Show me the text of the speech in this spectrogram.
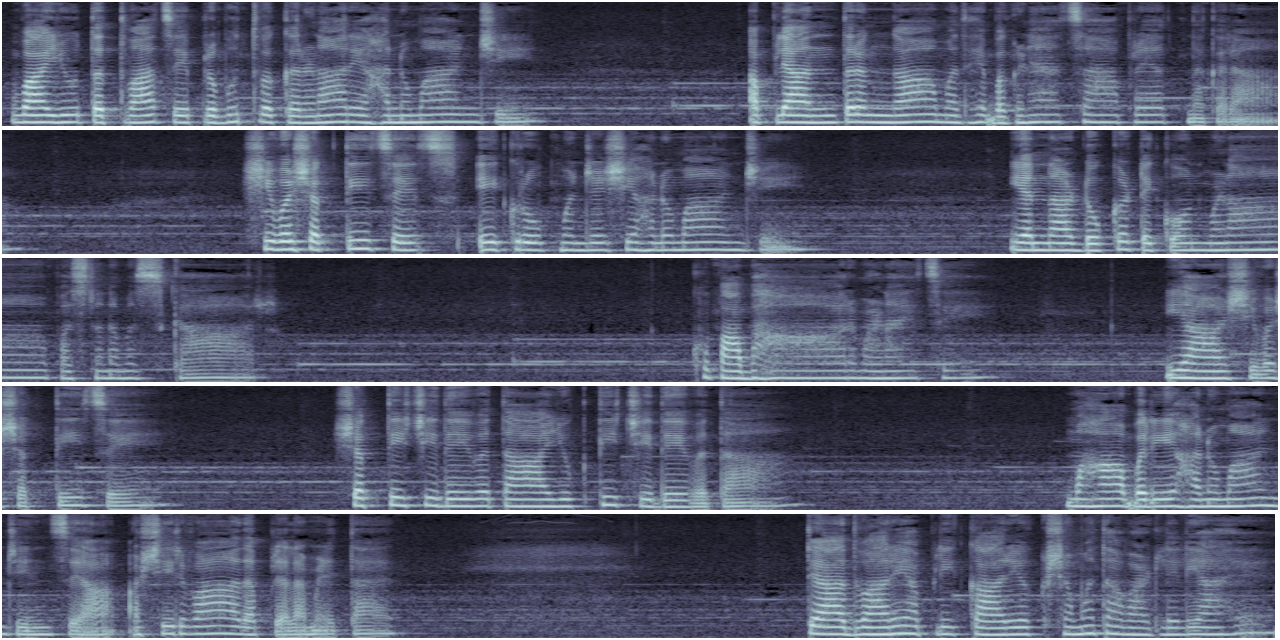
वायू तत्वाचे प्रभुत्व करणारे हनुमानजी आपल्या अंतरंगामध्ये बघण्याचा प्रयत्न करा. शिवशक्तीचेच एक रूप म्हणजे श्री हनुमानजी. यांना डोकं टेकून मनापासून नमस्कार. खूप आभार म्हणायचे. या शिवशक्तीचे शक्तीची देवता युक्तीची देवता. महाबली हनुमानजींचे आशीर्वाद आपल्याला मिळत आहेत त्याद्वारे आपली कार्यक्षमता वाढलेली आहे.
